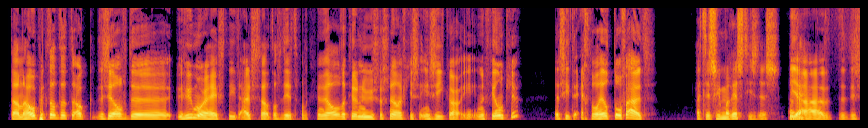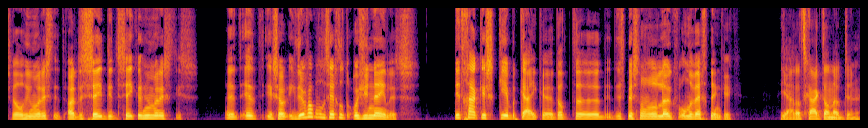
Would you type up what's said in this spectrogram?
dan hoop ik dat het ook dezelfde humor heeft die het uitstelt als dit. Want ik vind wel dat ik er nu zo snel eventjes in zie in een filmpje. Het ziet er echt wel heel tof uit. Het is humoristisch dus. Ja, het, is wel humoristisch. Oh, dit, is ze- dit is zeker humoristisch. Het, het, ik, zou, ik durf ook wel te zeggen dat het origineel is. Dit ga ik eens een keer bekijken. Dat, eh, dit is best nog wel leuk voor onderweg, denk ik. Ja, dat ga ik dan ook doen.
